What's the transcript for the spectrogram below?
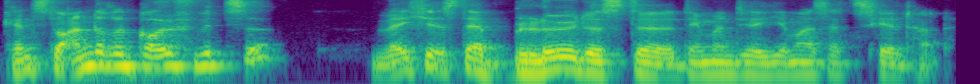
Kennst du andere Golfwitze? Welche ist der blödeste, den man dir jemals erzählt hat?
